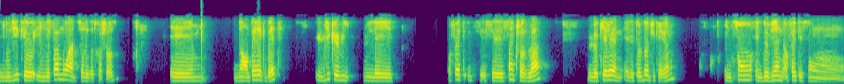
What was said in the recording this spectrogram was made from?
il nous dit qu'il n'est pas mouad sur les autres choses. Et dans Perekbet, il dit que oui, les, en fait, ces cinq choses-là, le keren et les toldot du keren, ils sont, ils deviennent, en fait, ils sont,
